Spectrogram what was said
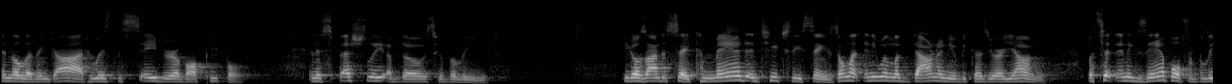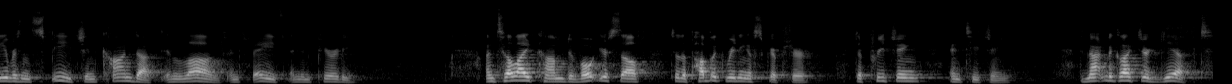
in the living God, who is the Savior of all people, and especially of those who believe. He goes on to say, Command and teach these things. Don't let anyone look down on you because you are young, but set an example for believers in speech, in conduct, in love, in faith, and in purity. Until I come, devote yourself to the public reading of Scripture, to preaching and teaching. Do not neglect your gift,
